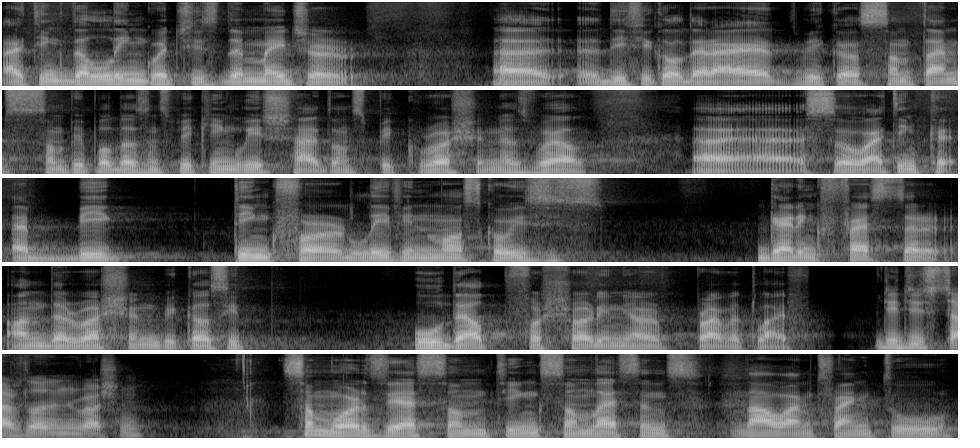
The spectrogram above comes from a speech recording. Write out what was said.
I think the language is the major uh, difficult that I had because sometimes some people doesn't speak English. I don't speak Russian as well. Uh, so I think a big thing for living in Moscow is getting faster on the Russian because it would help for sure in your private life. Did you start learning Russian? Some words, yes, some things, some lessons. Now I'm trying to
